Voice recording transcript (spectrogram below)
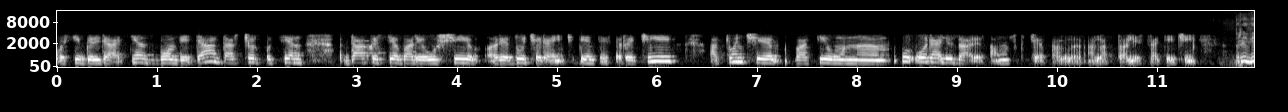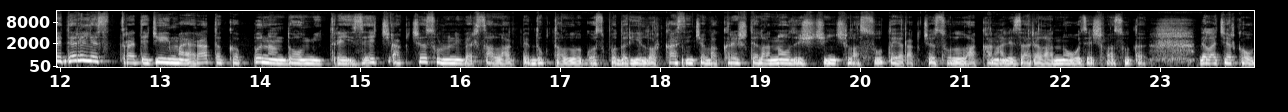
posibil de atins vom vedea, dar cel puțin dacă se va reuși reducerea incidenței sărăciei, atunci va fi un, uh, o realizare sau un succes al, al actualei strategii. Prevederile strategiei mai arată că până în 2030 accesul universal la aqueduct al gospodăriilor casnice va crește la 95 iar accesul la canalizare la 90%, de la circa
